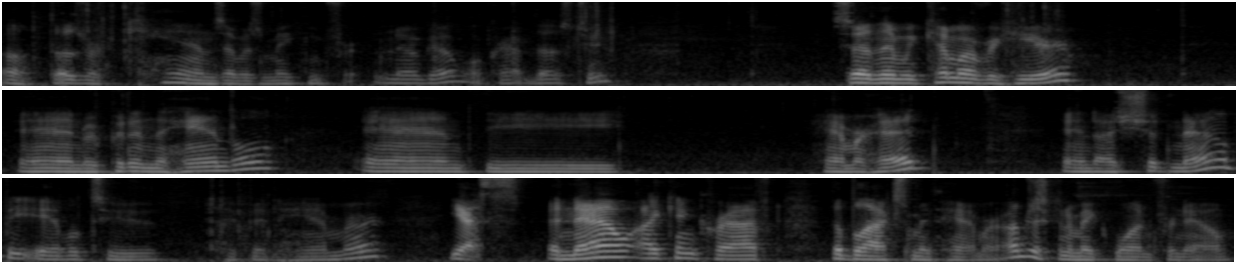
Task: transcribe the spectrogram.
Oh, those were cans I was making for no-go. We'll grab those too. So then we come over here and we put in the handle and the hammerhead. And I should now be able to type in hammer. Yes, and now I can craft the blacksmith hammer. I'm just going to make one for now.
